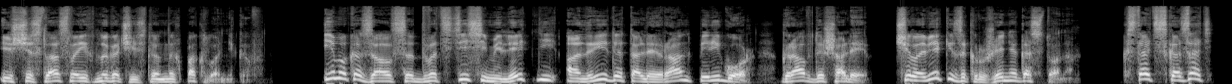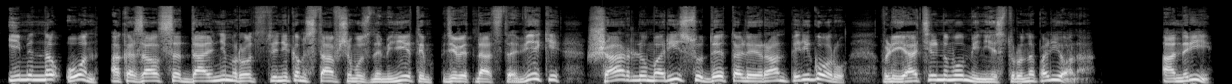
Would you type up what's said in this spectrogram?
из числа своих многочисленных поклонников. Им оказался 27-летний Анри де Талейран Перегор, граф де Шале, человек из окружения Гастона. Кстати сказать, именно он оказался дальним родственником, ставшему знаменитым в XIX веке Шарлю Марису де Толейран-Перегору, влиятельному министру Наполеона. Анри,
